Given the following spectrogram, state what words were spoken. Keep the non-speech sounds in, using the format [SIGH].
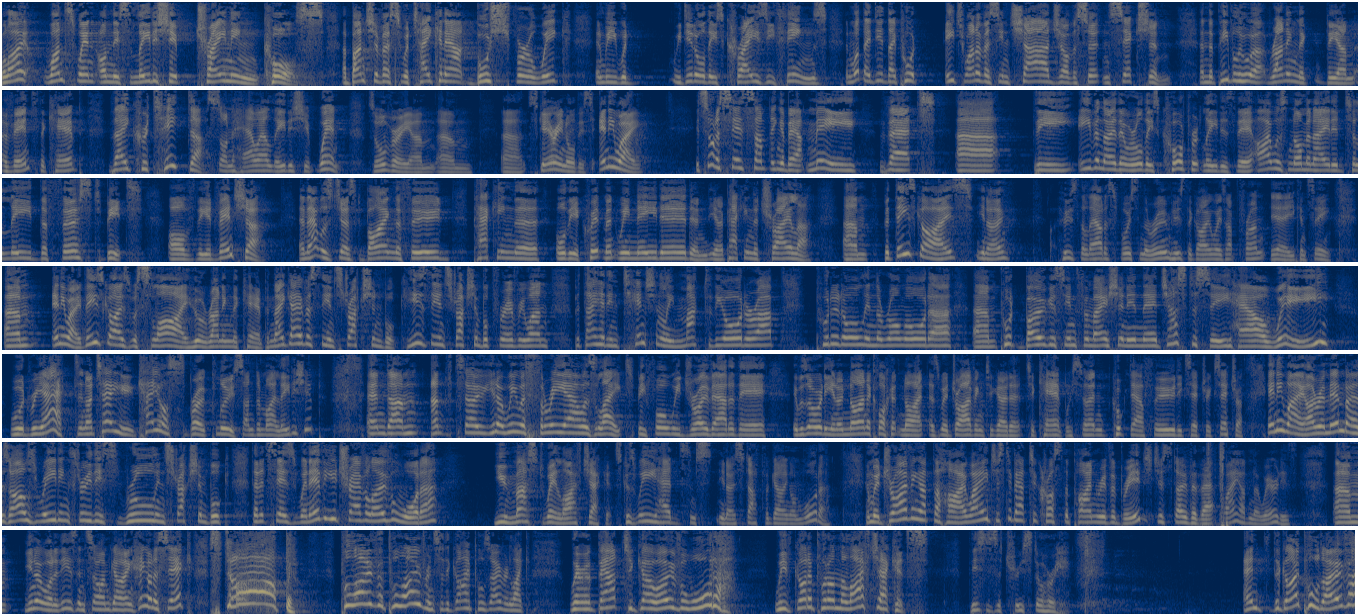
Well, I once went on this leadership training course. A bunch of us were taken out bush for a week and we would, we did all these crazy things. And what they did, they put each one of us in charge of a certain section. And the people who were running the, the um, event, the camp, they critiqued us on how our leadership went. It's all very um, um, uh, scary and all this. Anyway, it sort of says something about me that uh, the even though there were all these corporate leaders there, I was nominated to lead the first bit of the adventure. And that was just buying the food, packing the, all the equipment we needed and, you know, packing the trailer. Um, but these guys, you know, who's the loudest voice in the room? Who's the guy always up front? Yeah, you can see. Um, anyway, these guys were sly who were running the camp and they gave us the instruction book. Here's the instruction book for everyone, but they had intentionally mucked the order up, put it all in the wrong order, um, put bogus information in there just to see how we would react. And I tell you, chaos broke loose under my leadership. And, um, and so, you know, we were three hours late before we drove out of there. It was already, you know, nine o'clock at night as we're driving to go to, to camp. We still hadn't cooked our food, etc., etc. Anyway, I remember as I was reading through this rule instruction book that it says, whenever you travel over water, you must wear life jackets because we had some, you know, stuff for going on water. And we're driving up the highway, just about to cross the Pine River Bridge, just over that way. I don't know where it is. Um, you know what it is. And so I'm going, hang on a sec, stop! Pull over, pull over. And so the guy pulls over and like, we're about to go over water. We've got to put on the life jackets. This is a true story. And the guy pulled over,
